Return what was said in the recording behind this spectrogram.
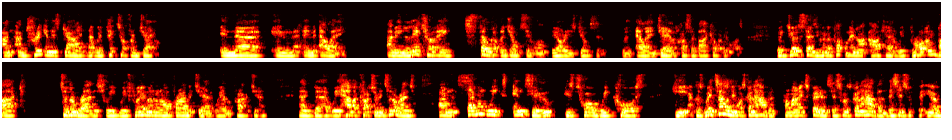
I'm, I'm treating this guy that we picked up from jail in uh, in in LA. I mean, literally, still got the jumpsuit on, the orange jumpsuit with LA jail across the back, or what it was. The judge says you're going to put him in our care. We brought him back to the ranch. We, we flew him in on our private jet. We have a private jet and uh, we helicopter him into the ranch. And seven weeks into his 12 week course, he because we're telling him what's going to happen from our experience. This is what's going to happen. This is you know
